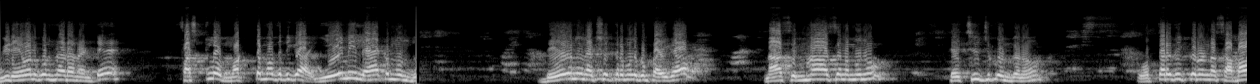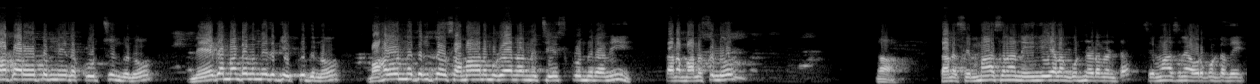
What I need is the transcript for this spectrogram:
వీడేమనుకుంటున్నాడనంటే ఫస్ట్లో ఫస్ట్లో మొట్టమొదటిగా ఏమీ లేకముందు దేవుని నక్షత్రములకు పైగా నా సింహాసనమును హెచ్చించుకుందును. ఉత్తర దిక్కునున్న సభాపర్వతం మీద కూర్చుందును. మేఘమండలం మీదకి ఎక్కుదును. మహోన్నతులతో సమానముగా నన్ను చేసుకుందునని తన మనసులో తన సింహాసనాన్ని ఏం చేయాలనుకుంటున్నాడనంట? సింహాసనం ఎవరికుంటది?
